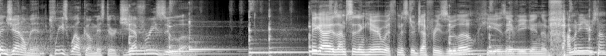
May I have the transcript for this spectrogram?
Ladies and gentlemen, please welcome Mr. Jeffrey Zulo. Hey guys, I'm sitting here with Mr. Jeffrey Zulo. He is a vegan of how many years now?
